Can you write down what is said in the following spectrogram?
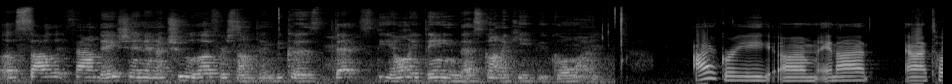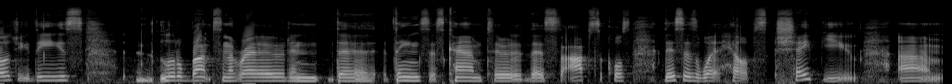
a solid foundation and a true love for something because that's the only thing that's going to keep you going. I agree, um, and I and I told you these little bumps in the road and the things that's come to this the obstacles. This is what helps shape you. Um,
